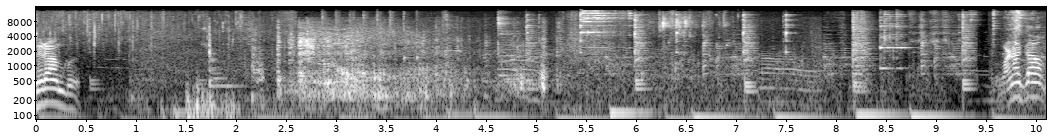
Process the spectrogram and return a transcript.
கிராம்பு. வணக்கம்.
